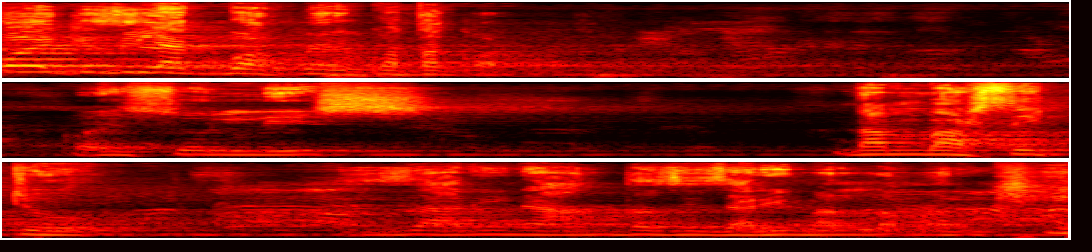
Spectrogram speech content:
কয় কেজি লাগবো আপনার কথা কর কয় চল্লিশ? দাম বাড়ছে একটু। জানি না, আন্দাজে জারি মারলাম আর কি।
